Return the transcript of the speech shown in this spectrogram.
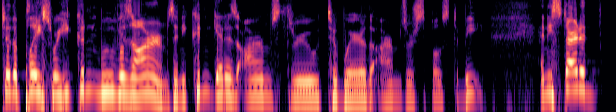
to the place where he couldn't move his arms and he couldn't get his arms through to where the arms were supposed to be. And he started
